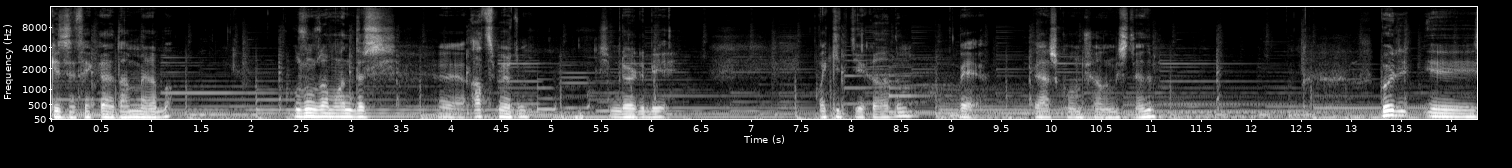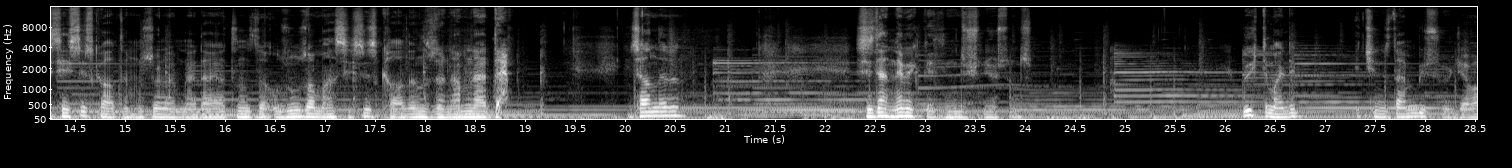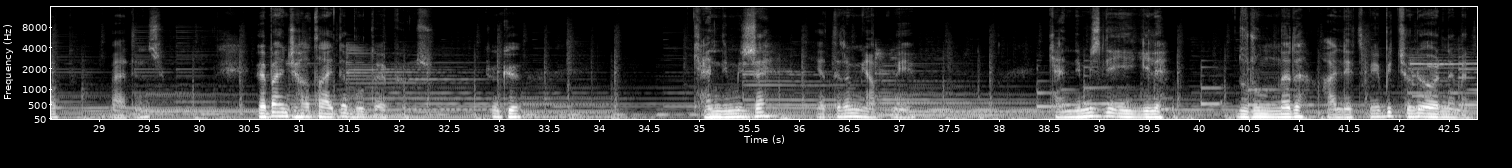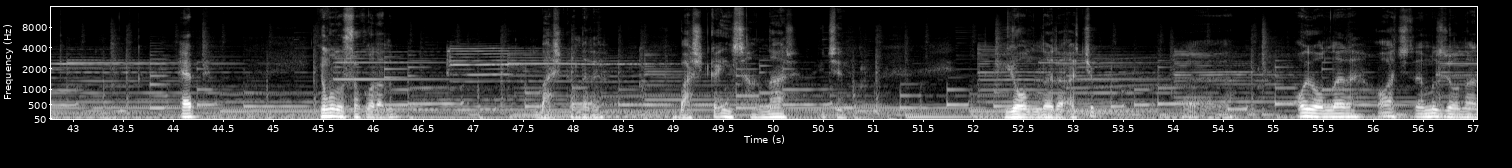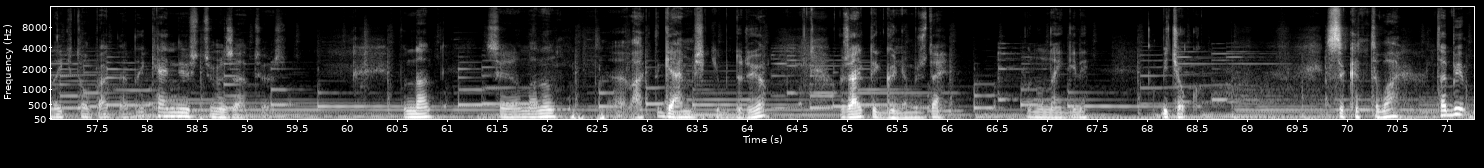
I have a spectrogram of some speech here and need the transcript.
Herkese tekrardan merhaba. Uzun zamandır e, atmıyordum. Şimdi öyle bir vakit yakaladım ve biraz konuşalım istedim. Böyle e, sessiz kaldığımız dönemlerde, hayatınızda uzun zaman sessiz kaldığınız dönemlerde insanların sizden ne beklediğini düşünüyorsunuz. Büyük ihtimalle içinizden bir sürü cevap verdiniz. Ve bence hatayı da burada yapıyoruz. Çünkü kendimize yatırım yapmayı, kendimizle ilgili durumları halletmeyi bir türlü öğrenemedik. Hep ne olursak olalım başkaları, başka insanlar için yolları açıp o yolları, o açtığımız yollardaki toprakları da kendi üstümüze atıyoruz. Bundan sıyrılmanın e, vakti gelmiş gibi duruyor. Özellikle günümüzde bununla ilgili birçok sıkıntı var. Tabi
